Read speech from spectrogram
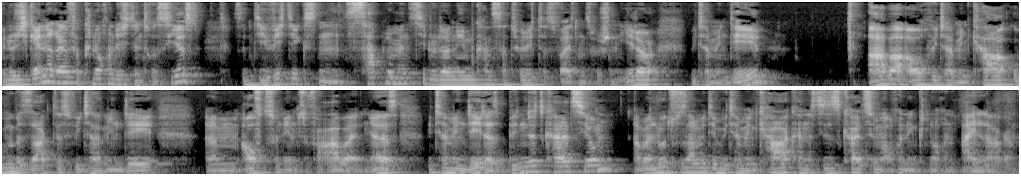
Wenn du dich generell für Knochendichte interessierst, sind die wichtigsten Supplements, die du da nehmen kannst, natürlich, das weiß inzwischen jeder, Vitamin D, aber auch Vitamin K, um besagtes Vitamin D ähm, aufzunehmen, zu verarbeiten. Ja, das Vitamin D, das bindet Kalzium, aber nur zusammen mit dem Vitamin K kann es dieses Kalzium auch in den Knochen einlagern.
